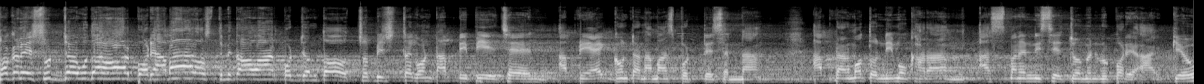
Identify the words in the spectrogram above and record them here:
সকালে সূর্য উদয় হওয়ার পরে আবার অস্তমিত হওয়ার পর্যন্ত চব্বিশটা ঘণ্টা আপনি পেয়েছেন। আপনি এক ঘণ্টা নামাজ পড়তেছেন না। আপনার মতো নিমুখ হারাম আসমানের নিচে জমিনের উপরে আর কেউ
